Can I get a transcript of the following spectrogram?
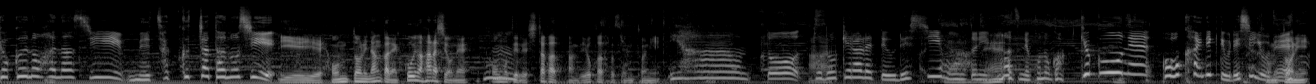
曲の話めちゃくちゃ楽しい。いいえいえ本当になんかねこういうの話をね、うん。表でしたかったんでよかったです本当に。いやー本当届けられて嬉しい、本当に、ね。まずねこの楽曲をね公開できて嬉しいよね。本当に。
